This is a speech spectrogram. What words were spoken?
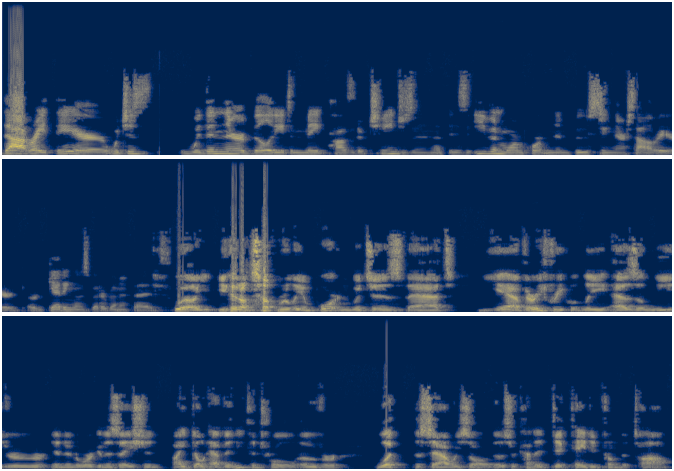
That right there, which is within their ability to make positive changes in that is even more important than boosting their salary or, or getting those better benefits. Well, you, you hit on something really important, which is that yeah, very frequently as a leader in an organization, I don't have any control over what the salaries are. Those are kind of dictated from the top.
